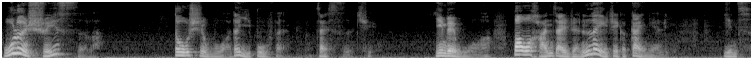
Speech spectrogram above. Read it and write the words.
无论谁死了，都是我的一部分在死去，因为我包含在人类这个概念里。因此，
